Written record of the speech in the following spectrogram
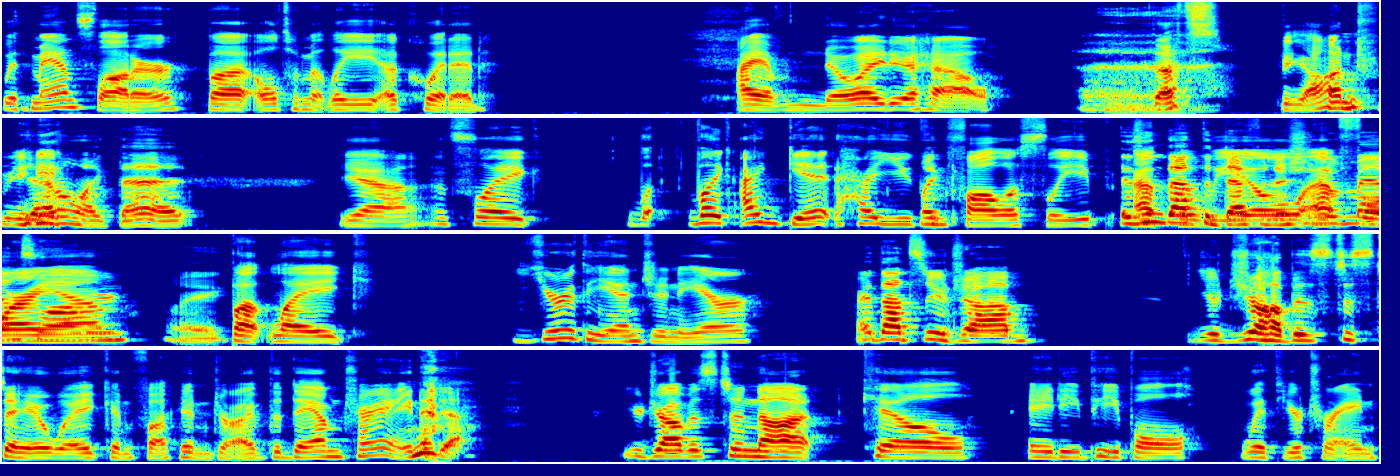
with manslaughter, but ultimately acquitted. I have no idea how. That's beyond me. yeah, I don't like that. Yeah, it's like, like I get how you can Like, fall asleep. Isn't at that the, the, definition at of 4 a.m., manslaughter? Like, But like, you're the engineer. right, that's your job. Your job is to stay awake and fucking drive the damn train. Yeah. your job is to not kill 80 people with your train.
